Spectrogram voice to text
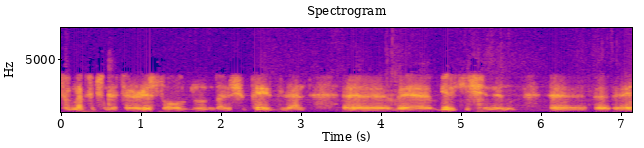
tırnak içinde terörist olduğundan şüphe edilen e, ve bir kişinin e, e,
